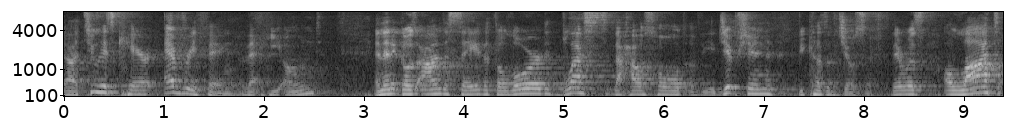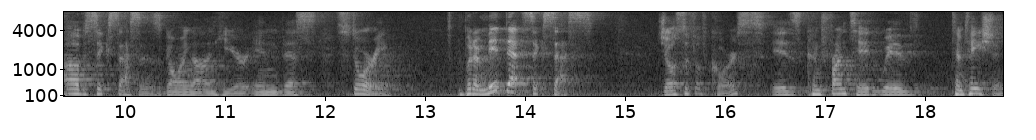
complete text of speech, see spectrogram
uh, to his care everything that he owned. And then it goes on to say that the Lord blessed the household of the Egyptian because of Joseph. There was a lot of successes going on here in this story. But amid that success, Joseph, of course, is confronted with temptation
